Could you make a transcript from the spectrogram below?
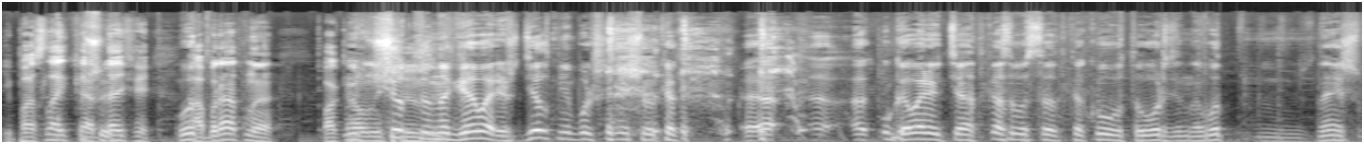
и послать Слушай, Каддафи вот- обратно, пока он Ну, еще что ты жив. наговариваешь? Делать мне больше нечего, как э, э, э, уговаривать тебя отказываться от какого-то ордена. Вот, знаешь,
